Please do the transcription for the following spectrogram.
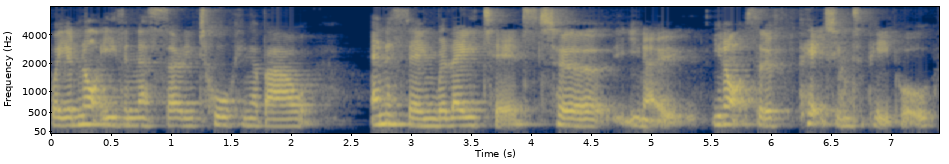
where you're not even necessarily talking about anything related to, you know, you're not sort of pitching to people,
